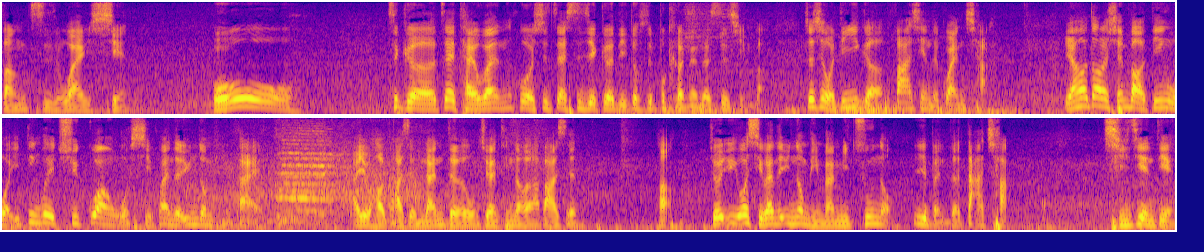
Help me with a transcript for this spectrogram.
防紫外线。哦，这个在台湾或者是在世界各地都是不可能的事情吧？这是我第一个发现的观察。然后到了神保町，我一定会去逛我喜欢的运动品牌。”哎呦，好大声！难得我居然听到喇叭声。好，就我喜欢的运动品牌 Mizuno，日本的大厂旗舰店。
